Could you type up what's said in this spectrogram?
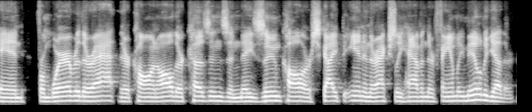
and from wherever they're at, they're calling all their cousins and they Zoom call or Skype in, and they're actually having their family meal together.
